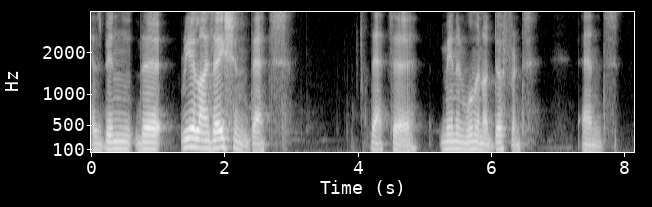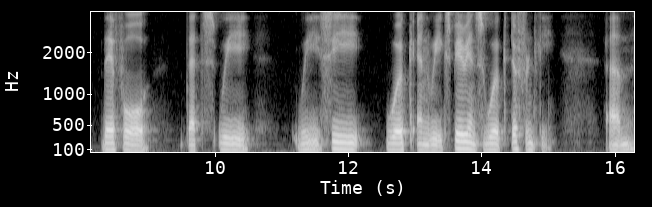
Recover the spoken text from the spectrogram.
has been the realization that that uh, men and women are different, and therefore that we we see work and we experience work differently. Um,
